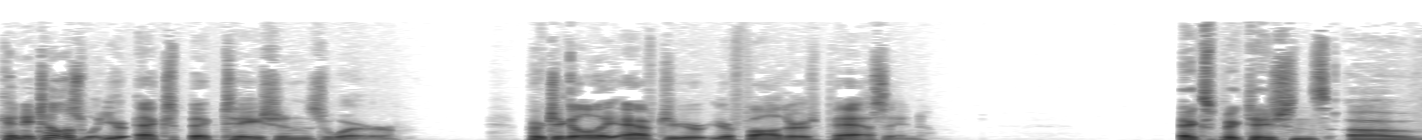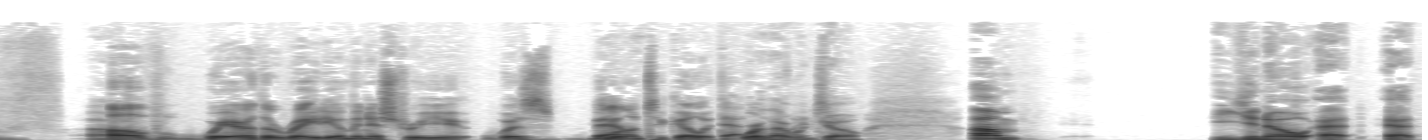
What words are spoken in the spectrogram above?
can you tell us what your expectations were, particularly after your, your father's passing? Expectations of. Uh, of where the radio ministry was bound where, to go at that where point. that would go. Um, you know, at at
